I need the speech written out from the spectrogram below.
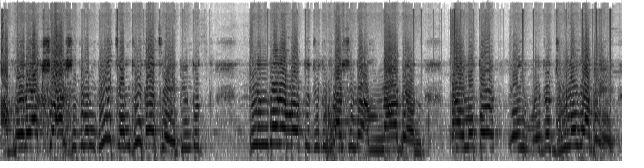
আপনারা একশো আশি দিন দিয়েছেন, ঠিক আছে, কিন্তু তিন দিনের মধ্যে যদি ফাঁসি না- দেন, তাহলে তো এই, এটা ঝুলে যাবে।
